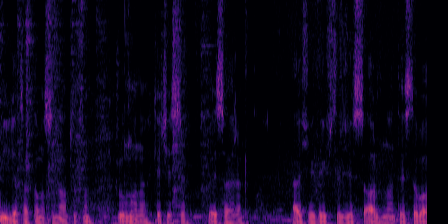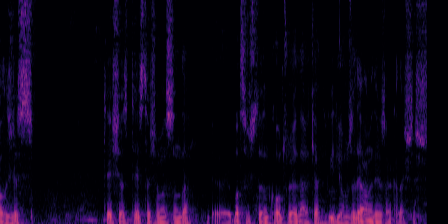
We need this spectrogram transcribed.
Mil yataklamasından tutun, rulmanı, keçesi vesaire her şeyi değiştireceğiz. Ardından teste bağlayacağız. Test, test aşamasında e, basınçlarını kontrol ederken videomuza devam ederiz arkadaşlar.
